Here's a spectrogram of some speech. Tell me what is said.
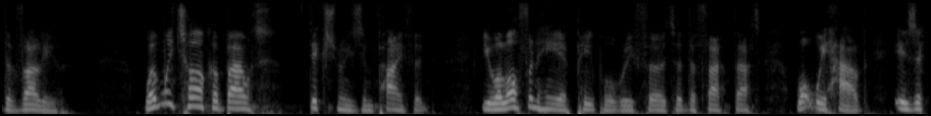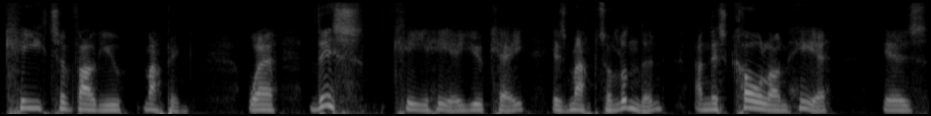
the value. When we talk about dictionaries in Python you will often hear people refer to the fact that what we have is a key to value mapping, where this key here, UK, is mapped to London, and this colon here is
